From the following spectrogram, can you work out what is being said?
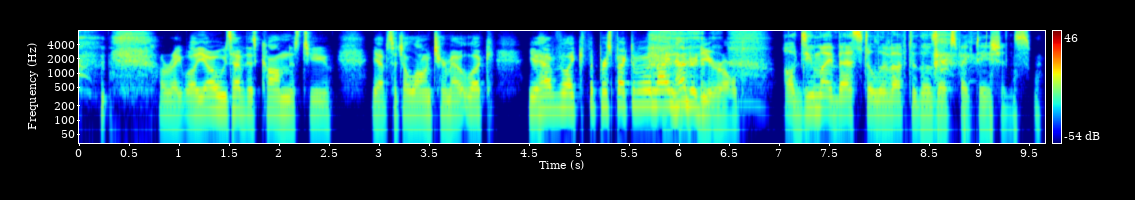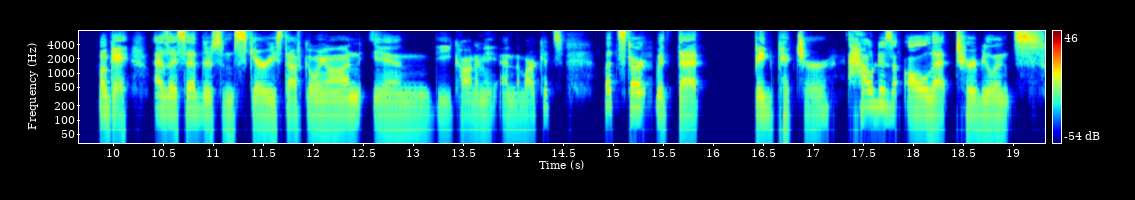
All right. Well, you always have this calmness to you. You have such a long term outlook. You have like the perspective of a 900 year old. I'll do my best to live up to those expectations. okay. As I said, there's some scary stuff going on in the economy and the markets. Let's start with that big picture, how does all that turbulence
